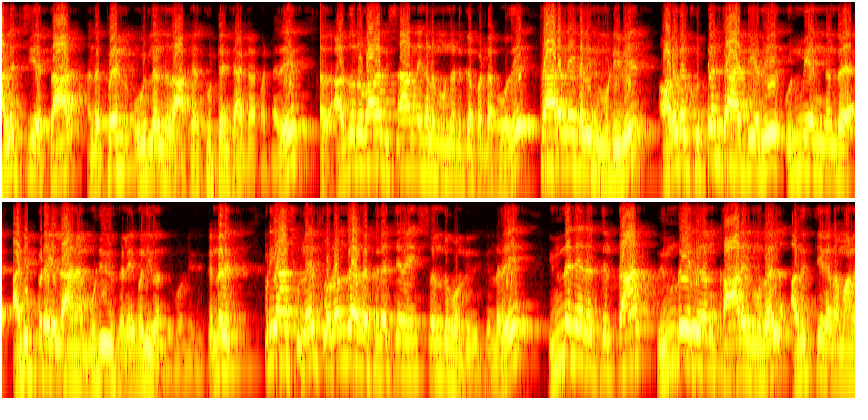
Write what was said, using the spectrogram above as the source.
அலட்சியத்தால் அந்த பெண் உயிரிழந்ததாக குற்றம் சாட்டப்பட்டது. அது தொடர்பான விசாரணைகளும் முன்னெடுக்கப்பட்ட போது விசாரணைகளின் முடிவில் அவர்கள் குற்றம் சாட்டியது உண்மை என்கின்ற அடிப்படையிலான முடிவுகளை வெளிவந்து கொண்டிருக்கின்றது. பிரியா சூழலில் தொடர்ந்து அந்த பிரச்சனை சென்று கொண்டிருக்கின்றது. இந்த நேரத்தில் தான் இன்றைய தினம் காலை முதல் அதிர்ச்சிகரமான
